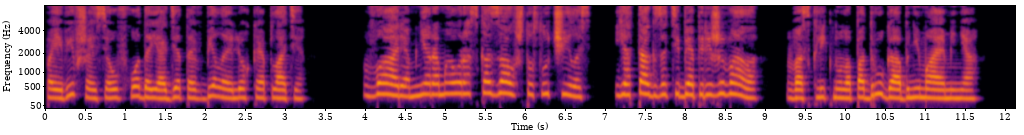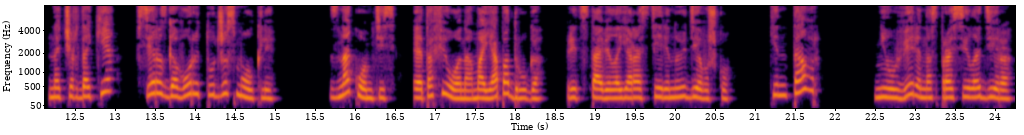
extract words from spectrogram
появившаяся у входа и одетая в белое легкое платье. «Варя, мне Ромео рассказал, что случилось. Я так за тебя переживала!» — воскликнула подруга, обнимая меня. На чердаке все разговоры тут же смолкли. «Знакомьтесь, это Фиона, моя подруга», — представила я растерянную девушку. «Кентавр?» — неуверенно спросила Дира.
